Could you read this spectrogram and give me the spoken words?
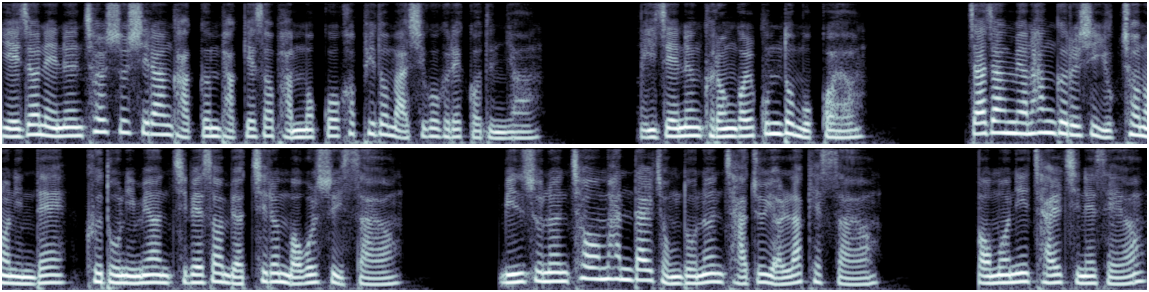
예전에는 철수 씨랑 가끔 밖에서 밥 먹고 커피도 마시고 그랬거든요. 이제는 그런 걸 꿈도 못 꿔요. 짜장면 한 그릇이 6천원인데 그 돈이면 집에서 며칠은 먹을 수 있어요. 민수는 처음 한 달 정도는 자주 연락했어요. 어머니 잘 지내세요?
